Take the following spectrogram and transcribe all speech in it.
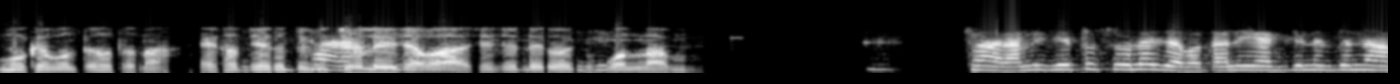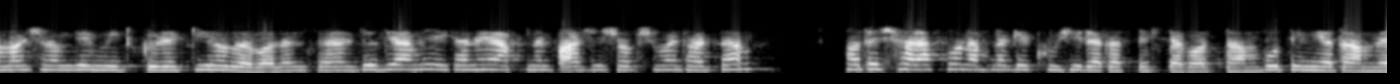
মুখে বলতে হতো না। এখন যেহেতু তুমি চলে যাওয়া সেই জন্যই তোমাকে বললাম। স্যার, আমি যেহেতু চলে যাব, তাহলে একদিনের জন্য আমার সঙ্গে মিট করে কি হবে বলেন স্যার? যদি আমি এখানে আপনার পাশে সবসময় থাকতাম, হয়তো সারাক্ষণ আপনাকে খুশি রাখার চেষ্টা করতাম, প্রতিনিয়ত আমরা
